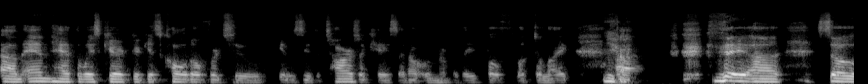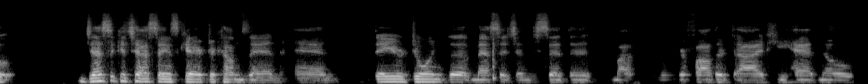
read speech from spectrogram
um, Anne Hathaway's character gets called over to it was either TARS or Case. I don't remember. They both looked alike. Yeah. Uh, they uh, so Jessica Chastain's character comes in and they are doing the message and he said that my your father died. He had no,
